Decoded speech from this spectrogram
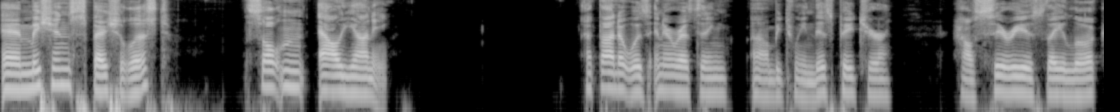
and mission specialist Sultan Al Neyadi. I thought it was interesting uh, between this picture, how serious they look,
